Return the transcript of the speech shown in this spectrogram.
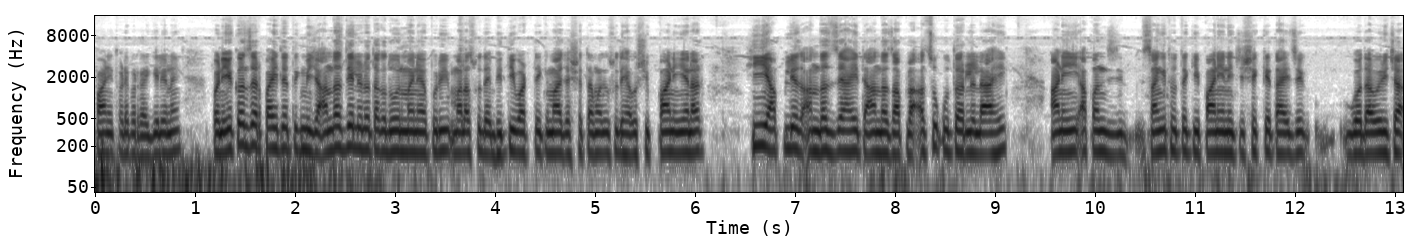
पाणी थोडेफार काही गेले नाही. पण एकच जर पाहिलं तर मी जे अंदाज दिलेला होता का दोन महिन्यापूर्वी मला सुद्धा भीती वाटते की माझ्या शेतामध्ये सुद्धा ह्यावर्षी पाणी येणार. ही आपले अंदाज जे आहे ते अंदाज आपला अचूक उतरलेला आहे. आणि आपण सांगित होतं की पाणी येण्याची शक्यता आहे जे गोदावरीच्या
